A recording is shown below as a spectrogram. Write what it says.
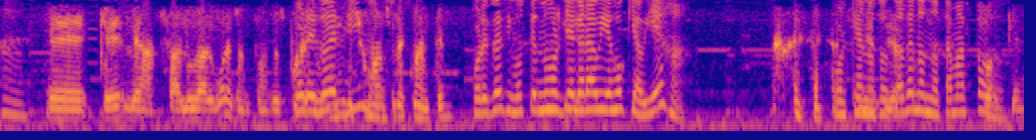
Mm. eh, que le dan salud al hueso. Entonces, por, Por eso es mucho decimos. más frecuente. Por eso decimos que es mejor llegar a viejo que a vieja. Porque a Sí, nosotras se nos nota más todo. Porque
